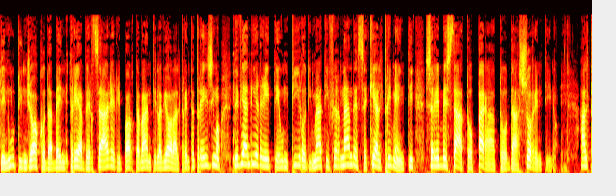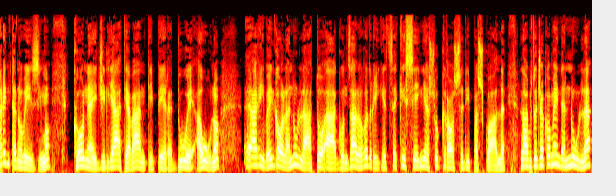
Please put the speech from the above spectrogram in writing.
tenuto in gioco da ben tre avversari, riporta avanti la viola al 33esimo, deviando in rete un tiro di Mati Fernandez che altrimenti sarebbe stato parato da Sorrentino. Al 39esimo, con i Gigliati avanti per 2 a 1, eh, arriva il gol annullato a Gonzalo Rodriguez che segna sul cross di Pasquale. L'arbitro Giacomelli annulla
